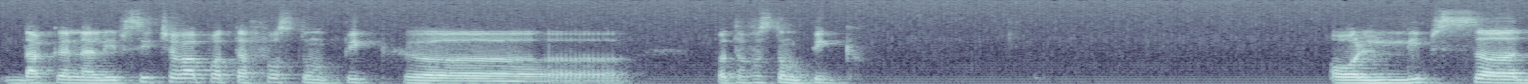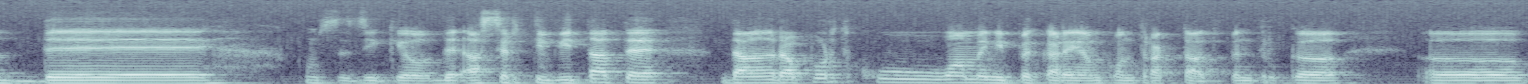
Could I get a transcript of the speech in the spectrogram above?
dacă ne-a lipsit ceva, poate a fost un pic, uh, poate a fost un pic o lipsă de, cum să zic eu, de asertivitate, dar în raport cu oamenii pe care i-am contractat, pentru că uh,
